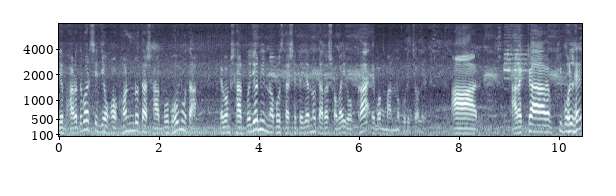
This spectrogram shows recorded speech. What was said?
যে ভারতবর্ষের যে অখণ্ডতা সার্বভৌমতা এবং সার্বজনীন অবস্থা সেটা যেন তারা সবাই রক্ষা এবং মান্য করে চলে। আর আরেকটা কি বললেন?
